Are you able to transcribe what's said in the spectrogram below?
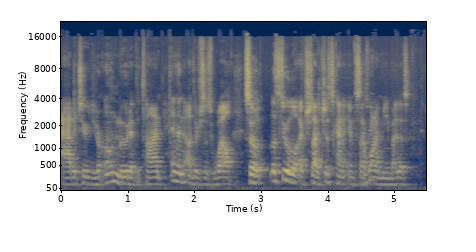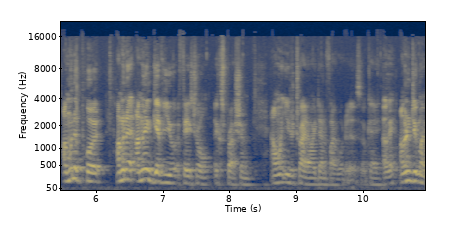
attitude your own mood at the time and then others as well so let's do a little exercise just to kind of emphasize what i mean by this i'm going to put i'm going to i'm going to give you a facial expression i want you to try to identify what it is okay Okay. i'm to do my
